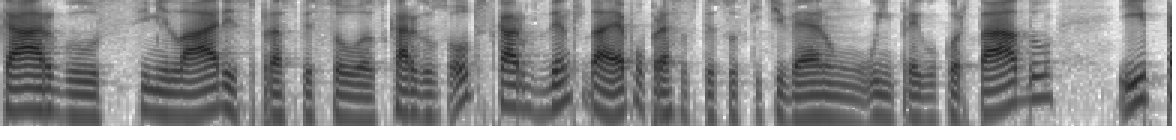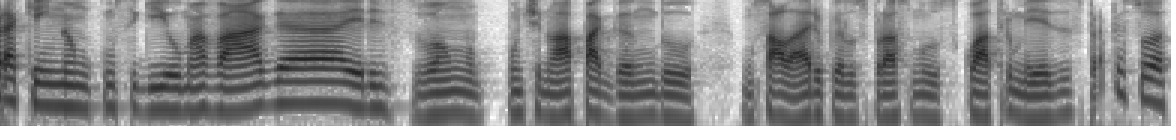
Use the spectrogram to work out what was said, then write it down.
cargos similares para as pessoas, cargos, outros cargos dentro da Apple para essas pessoas que tiveram o emprego cortado. E para quem não conseguiu uma vaga, eles vão continuar pagando um salário pelos próximos quatro meses para a pessoa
